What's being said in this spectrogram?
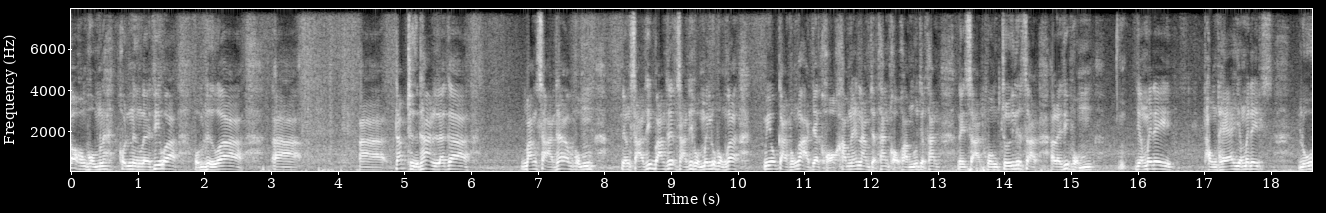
ดอลของผมเลยคนหนึ่งเลยที่ว่าผมถือว่านับถือท่านแล้วก็ บางศาสตร์ถ้าผมอย่างศาสตร์ที่บางศาสตร์ที่ผมไม่รู้ผมก็มีโอกาสผมก็อาจจะขอคำแนะนำจากท่านขอความรู้จากท่านในศาสตร์ฮวงจุ้ยหรือศาสตร์อะไรที่ผมยังไม่ได้ท่องแท้ยังไม่ได้รู้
